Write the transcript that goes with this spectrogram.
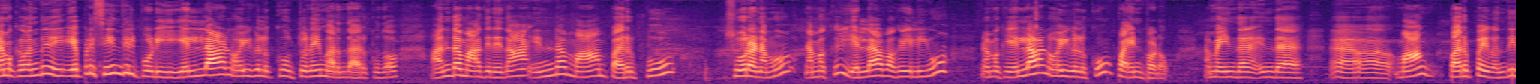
நமக்கு வந்து எப்படி சீந்தில் பொடி எல்லா நோய்களுக்கும் துணை மருந்தாக இருக்குதோ அந்த மாதிரி தான் இந்த மாம்பருப்பும் சூரணமும் நமக்கு எல்லா வகையிலையும் நமக்கு எல்லா நோய்களுக்கும் பயன்படும். நம்ம இந்த இந்த மாங் பருப்பை வந்து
